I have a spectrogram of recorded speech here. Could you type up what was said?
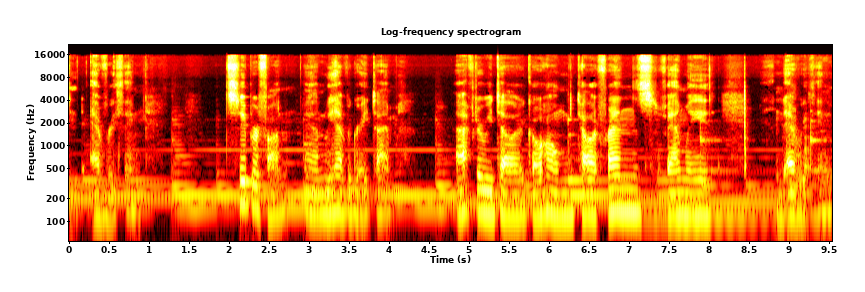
and everything. It's super fun, and we have a great time. After we tell her go home, we tell our friends, family, and everything.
